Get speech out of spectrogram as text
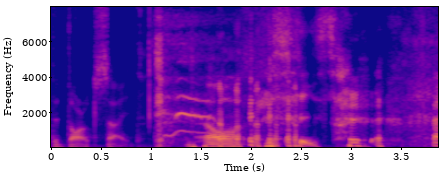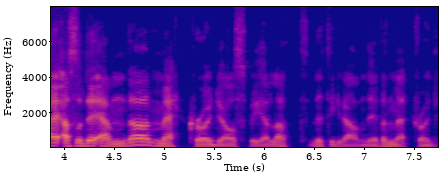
the dark side. Ja, precis. Nej, alltså det enda Metroid jag har spelat lite grann, det är väl Metroid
